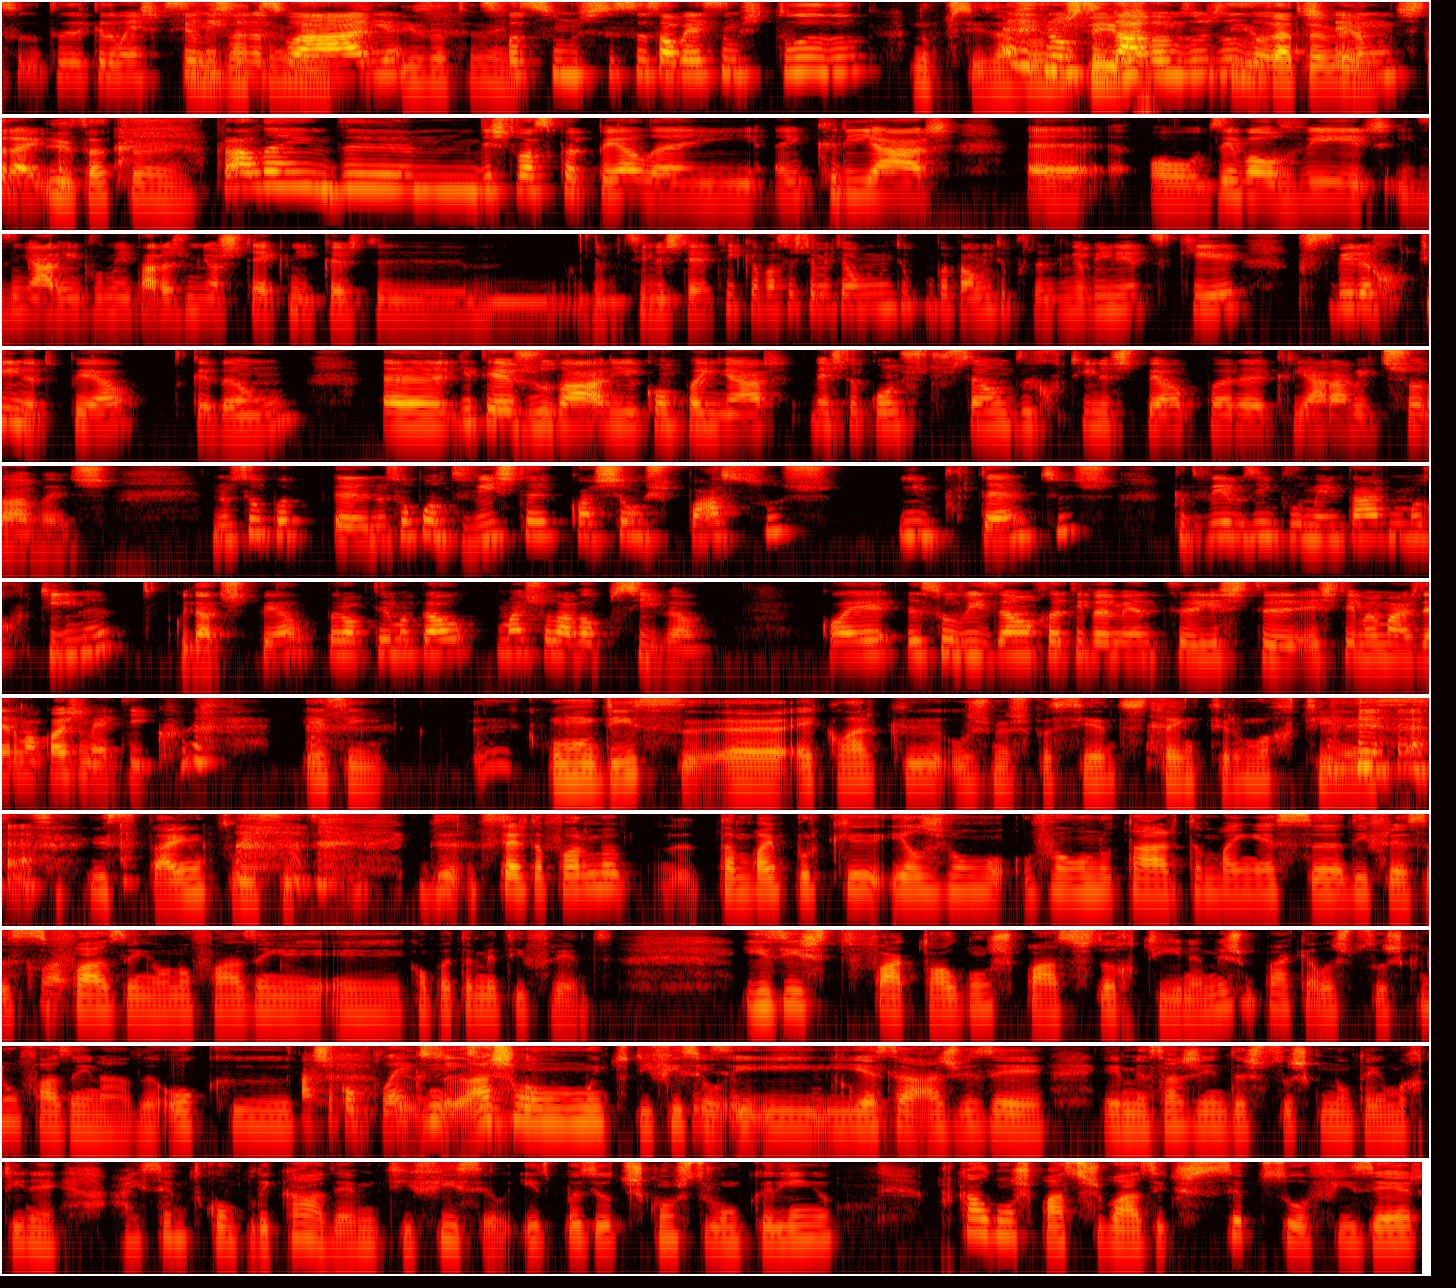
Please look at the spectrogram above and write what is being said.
cada um é especialista exatamente. na sua área. Exatamente. Se, fôssemos, se soubéssemos tudo, não precisávamos, não precisávamos uns dos Exatamente. outros. Era muito estranho. Exatamente. Para além de, deste vosso papel em, em criar uh, ou desenvolver e desenhar e implementar as melhores técnicas de, de medicina estética, vocês também têm um, muito, um papel muito importante em gabinete que é perceber a rotina de pele de cada um. Uh, e até ajudar e acompanhar nesta construção de rotinas de pele para criar hábitos saudáveis. No seu, uh, no seu ponto de vista, quais são os passos importantes que devemos implementar numa rotina de cuidados de pele para obter uma pele mais saudável possível. Qual é a sua visão relativamente a este, este tema mais dermocosmético? É assim, como disse, eh, é claro que os meus pacientes têm que ter uma rotina, isso, isso está implícito. De, de, certa forma, também porque eles vão, vão notar também essa diferença. Se claro. fazem ou não fazem é, é completamente diferente existe de facto alguns passos da rotina, mesmo para aquelas pessoas que não fazem nada ou que Acha complexo, acham sim, muito difícil sim, sim, e, e essa às vezes é, é, a mensagem das pessoas que não têm uma rotina é ah, isso é muito complicado, é muito difícil e depois eu desconstruo um bocadinho porque alguns passos básicos, se a pessoa fizer,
